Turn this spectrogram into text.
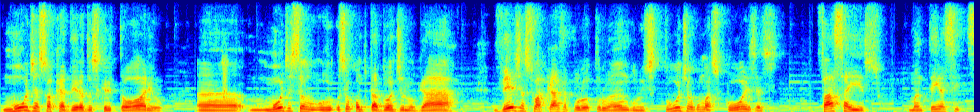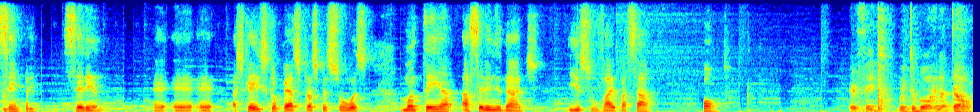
mude a sua cadeira do escritório, uh, mude o seu, o, o seu computador de lugar, veja a sua casa por outro ângulo, estude algumas coisas, faça isso, mantenha-se sempre sereno. É, é, é, acho que é isso que eu peço para as pessoas, mantenha a serenidade. Isso vai passar. Ponto. Perfeito. Muito bom, Renatão.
